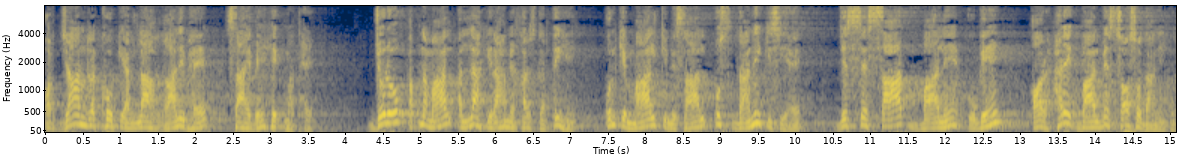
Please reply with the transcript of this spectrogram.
और जान रखो कि अल्लाह गालिब है, साहिब हिकमत है। जो लोग अपना माल अल्लाह की राह में खर्च करते हैं, उनके माल की मिसाल उस दाने की सी है, जिससे सात बालें उगे और हर एक बाल में सौ सौ दाने हों।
